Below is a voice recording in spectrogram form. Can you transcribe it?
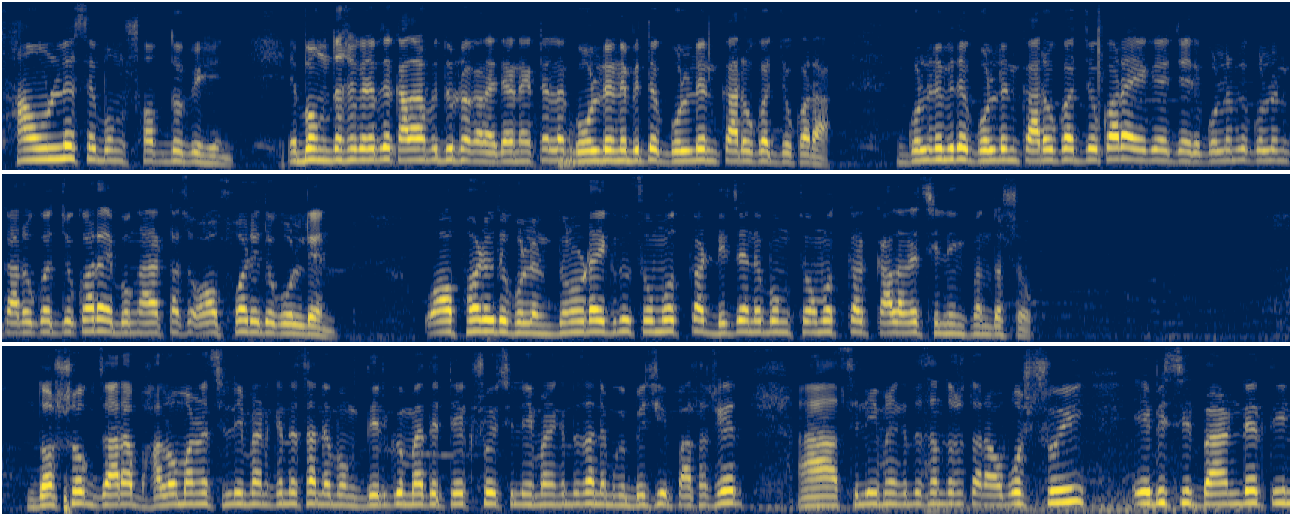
সাউন্ডলেস এবং শব্দবিহীন। এবং দর্শকের ভিতরে কালার হবে দুটো কালার দেখেন, একটা হলো গোল্ডেনের ভিতরে গোল্ডেন কারুকার্য করা। গোল্ডেনের ভিতরে গোল্ডেন কারুকার্য করা, এই যে গোল্ডেন গোল্ডেন কারুকার্য করা এবং আরেকটা আছে off white golden off white golden দুটোটাই কিন্তু চমৎকার ডিজাইন এবং চমৎকার কালারের সিলিং ফ্যান দর্শক। দর্শক, যারা ভালো মানের সিলিং ফ্যান কিনতে চান এবং দীর্ঘমেয়াদী টেকসই সিলিং ফ্যান কিনতে চান এবং বেশি বাতাসের সিলিং ফ্যান কিনতে চান, দর্শক, তারা অবশ্যই এবিসি ব্র্যান্ডের তিন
